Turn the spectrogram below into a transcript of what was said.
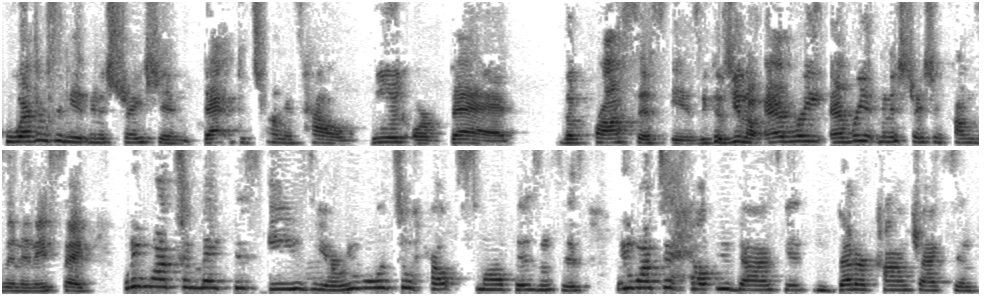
whoever's in the administration, that determines how good or bad the process is. Because you know, every every administration comes in and they say, we want to make this easier. We want to help small businesses. We want to help you guys get better contracts and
